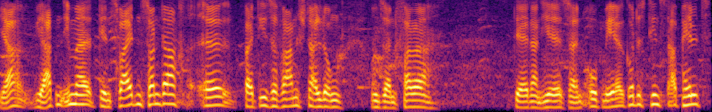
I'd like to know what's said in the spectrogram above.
Ja, wir hatten immer den zweiten Sonntag äh, bei dieser Veranstaltung unseren Pfarrer, der dann hier seinen Open-Air-Gottesdienst abhält.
